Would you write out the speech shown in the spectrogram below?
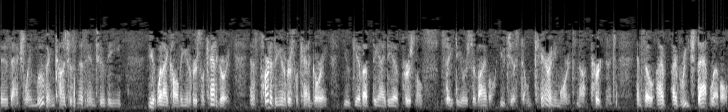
is actually moving consciousness into the what I call the universal category. And as part of the universal category, you give up the idea of personal safety or survival. You just don't care anymore. It's not pertinent. And so I've, I've reached that level,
